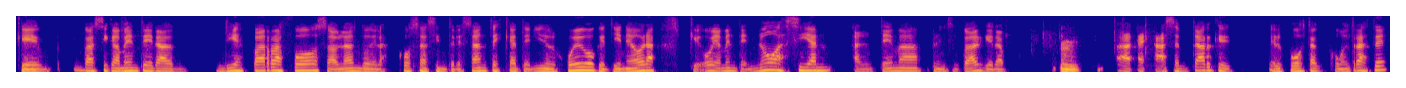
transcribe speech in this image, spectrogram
que básicamente era 10 párrafos hablando de las cosas interesantes que ha tenido el juego, que tiene ahora, que obviamente no hacían al tema principal, que era Mm. a- a- aceptar que el juego está como el traste.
